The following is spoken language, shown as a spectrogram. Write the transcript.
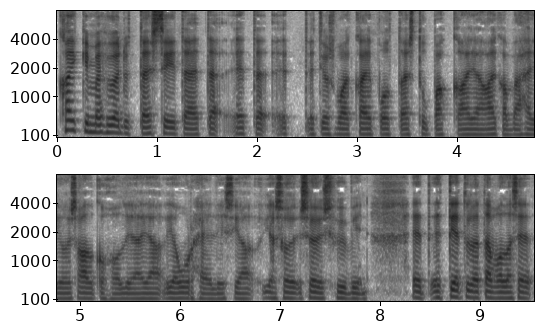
kaikki me hyödyttäisi siitä, että, että, että, että jos vaikka ei polttaisi tupakkaa ja aika vähän joisi alkoholia ja, ja urheilisi ja, ja söisi hyvin. Et, et tietyllä tavalla se,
